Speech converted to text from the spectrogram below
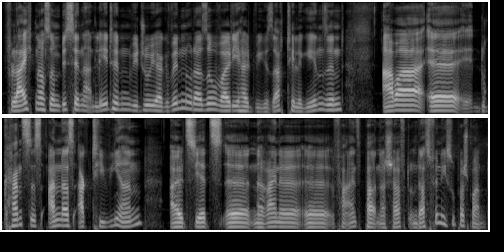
Vielleicht noch so ein bisschen Athletinnen wie Julia Gewinn oder so, weil die halt, wie gesagt, telegen sind. Aber äh, du kannst es anders aktivieren als jetzt äh, eine reine äh, Vereinspartnerschaft. Und das finde ich super spannend.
